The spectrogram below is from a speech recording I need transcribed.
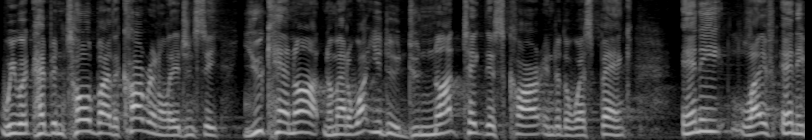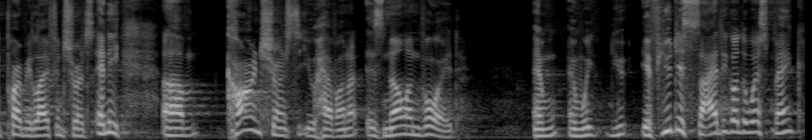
we would, had been told by the car rental agency, you cannot, no matter what you do, do not take this car into the West Bank. Any life, any, pardon me, life insurance, any um, car insurance that you have on it is null and void. And, and we, you, if you decide to go to the West Bank,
